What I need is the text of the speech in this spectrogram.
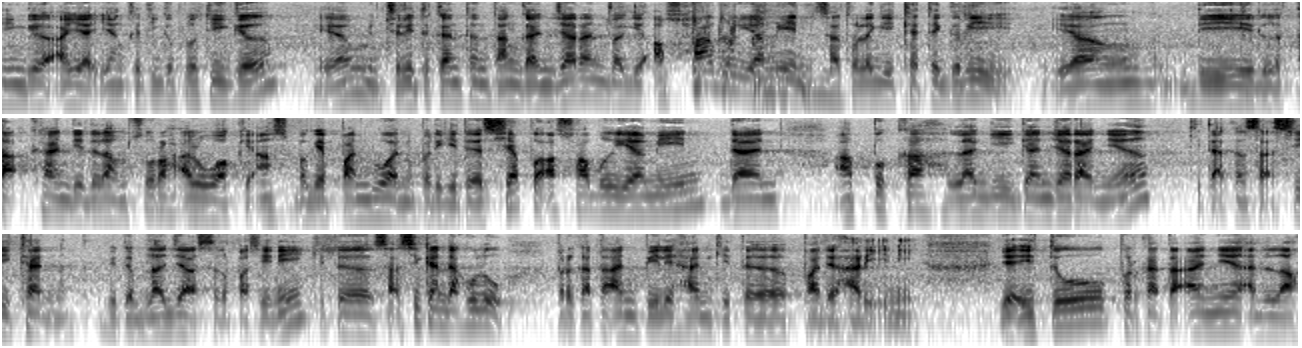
hingga ayat yang ke-33 ya menceritakan tentang ganjaran bagi ashabul yamin. Satu lagi kategori yang diletakkan di dalam surah al-waqiah sebagai panduan kepada kita. Siapa ashabul yamin dan apakah lagi ganjarannya? Kita akan saksikan. Kita belajar selepas ini. Kita saksikan dahulu perkataan pilihan kita pada hari ini. Iaitu perkataannya adalah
